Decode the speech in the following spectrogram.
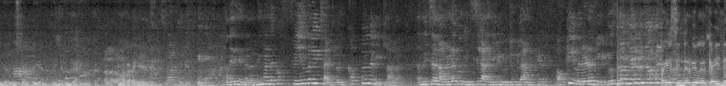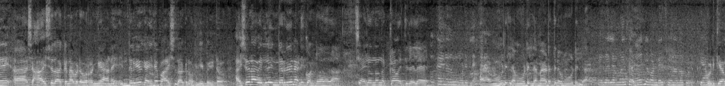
ഇന്റർവ്യൂ സ്റ്റാർട്ട് ചെയ്യാണ് ഇന്റർവ്യൂ കാര്യങ്ങളൊക്കെ നോക്കട്ടെ എങ്ങനെയുണ്ട് ഓക്കെ. നിങ്ങളുടെയൊക്കെ ഫേവറേറ്റ് ആയിട്ടുള്ള ഒരു കപ്പിളിന്റെ വീട്ടിലാണ് എന്ന് വെച്ചാൽ നമ്മുടെ ഇൻസ്റ്റയിലാണെങ്കിലും യൂട്യൂബിലാണെങ്കിലും ഒക്കെ ഇവരുടെ വീഡിയോസ് ഇന്റർവ്യൂ ഒക്കെ കഴിഞ്ഞ് ആയുഷ് ഇതാക്കണ അവിടെ ഉറങ്ങുകയാണ്. ഇന്റർവ്യൂ കഴിഞ്ഞ ആയുഷ് ഉറങ്ങി പോയിട്ടോ കേട്ടോ ആയുഷുവിനെ വലിയ ഇന്റർവ്യൂവിനടി കൊണ്ടുപോകുന്നതാ. പക്ഷെ അതിലൊന്നും നിക്കാൻ പറ്റില്ല അല്ലേ ഒക്കെ അതിനൊന്നും മൂടില്ല. ആ, മൂടില്ല മൂടില്ല. മാഡത്തിന് മൂടില്ല. കുടിക്കാൻ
